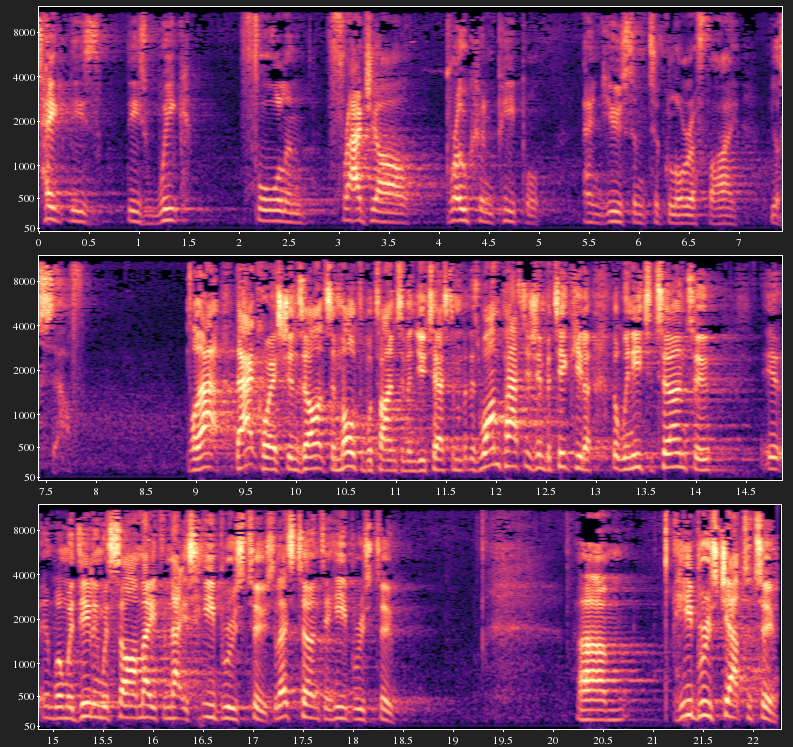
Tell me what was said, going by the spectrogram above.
Take these, these weak, fallen, fragile, broken people and use them to glorify yourself. Well, that, that question's answered multiple times in the New Testament, but there's one passage in particular that we need to turn to when we're dealing with Psalm 8, and that is Hebrews 2. So let's turn to Hebrews 2. Um, Hebrews chapter 2.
